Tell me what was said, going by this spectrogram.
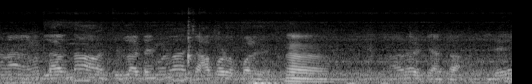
நாங்கள் எல்லாரும் தான் திருவிழா டைம்லாம் சாப்பாடு வைப்பாளுங்க. ஆ. அதனால் கேட்டா டேய்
